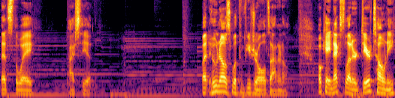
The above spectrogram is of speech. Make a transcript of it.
that's the way I see it. But who knows what the future holds? I don't know. Okay, next letter. Dear Tony,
